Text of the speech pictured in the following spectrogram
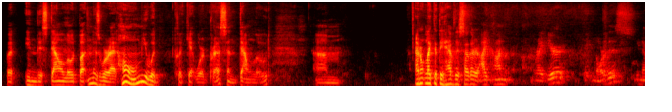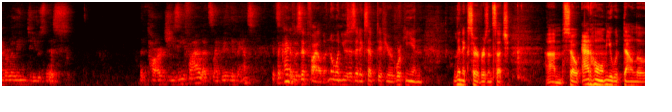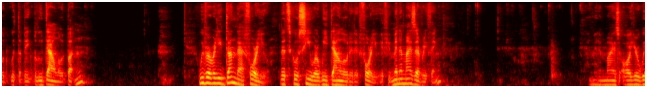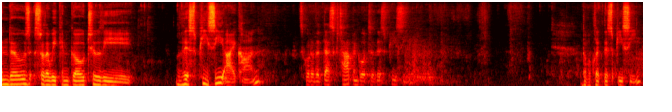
But in this download button is where at home you would click Get WordPress and download. Um, I don't like that they have this other icon right here. Ignore this. You never really need to use this. The tar.gz file, that's like really advanced. It's a kind of a zip file, but no one uses it except if you're working in Linux servers and such. Um, so at home, you would download with the big blue download button. We've already done that for you. Let's go see where we downloaded it for you. If you minimize everything, minimize all your windows so that we can go to the this PC icon. Let's go to the desktop and go to this PC. Double click this PC.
